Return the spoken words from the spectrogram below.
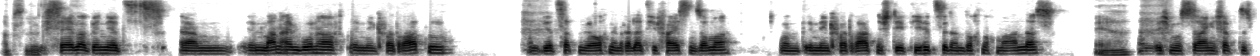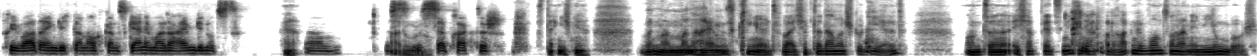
Absolut. Ich selber bin jetzt ähm, in Mannheim wohnhaft, in den Quadraten, und jetzt hatten wir auch einen relativ heißen Sommer und in den Quadraten steht die Hitze dann doch nochmal anders. Ja. Und ich muss sagen, ich habe das privat eigentlich dann auch ganz gerne mal daheim genutzt. Ja. Ähm, das ah, ist sehr praktisch. Das denke ich mir. Wenn mal Mannheim, es klingelt, weil ich habe da damals studiert und äh, ich habe jetzt nicht in den Quadraten gewohnt, sondern im Jungbusch.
